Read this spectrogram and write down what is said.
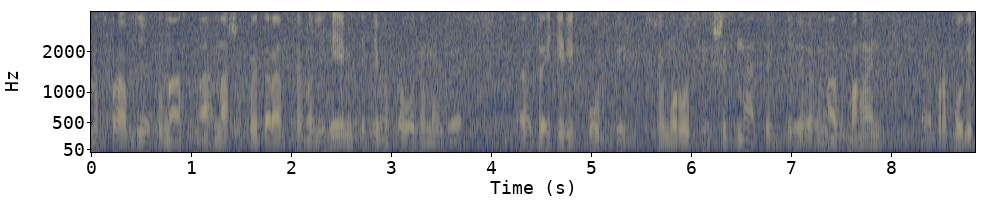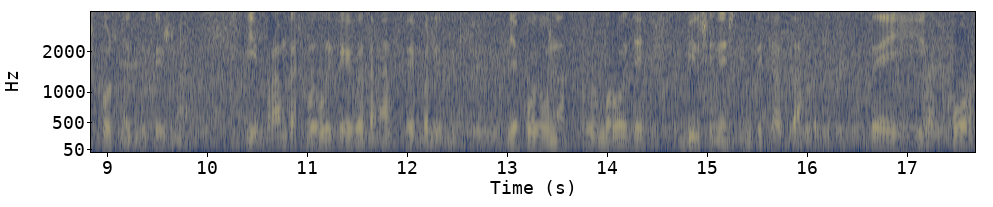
насправді, як у нас на наших Veterans Family Games, які ми проводимо вже третій рік поспіль в цьому році. 16 е, у нас змагань проходить кожні дві тижні. І в рамках великої ветеранської політики, якої у нас в Кривому Розі більше ніж 70 заходів. Це і спорт.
